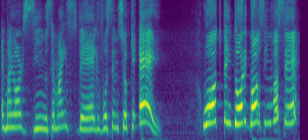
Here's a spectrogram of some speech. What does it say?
é maiorzinho, você é mais velho, você não sei o quê. Ei! O outro tem dor igualzinho você.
